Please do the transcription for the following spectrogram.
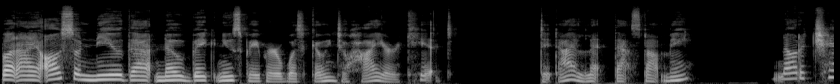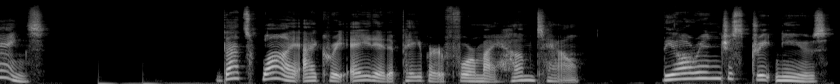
But I also knew that no big newspaper was going to hire a kid. Did I let that stop me? Not a chance. That's why I created a paper for my hometown. The Orange Street News.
